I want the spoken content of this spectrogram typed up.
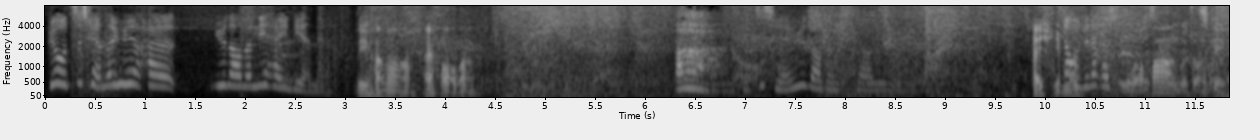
比我之前的遇还遇到的厉害一点呢。厉害吗？还好吧。啊，比之前遇到的是要厉害，还行吧但我。觉得还是我换个装备了。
